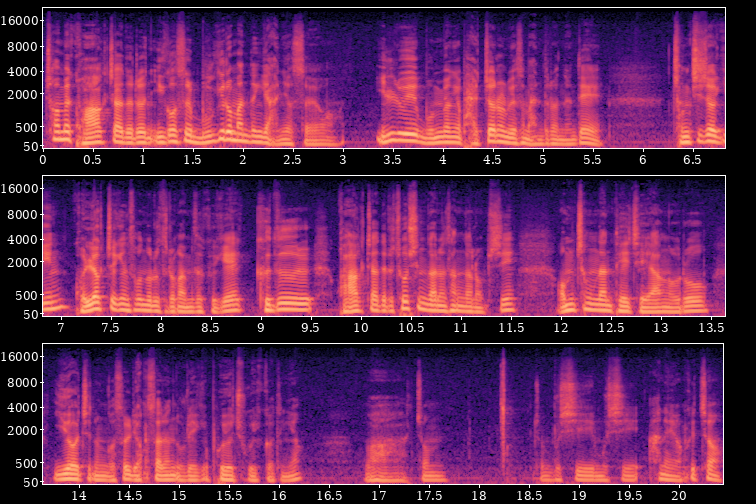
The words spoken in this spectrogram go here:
처음에 과학자들은 이것을 무기로 만든 게 아니었어요. 인류의 문명의 발전을 위해서 만들었는데 정치적인 권력적인 손으로 들어가면서 그게 그들 과학자들의 초신과는 상관없이 엄청난 대재앙으로 이어지는 것을 역사는 우리에게 보여주고 있거든요. 와, 좀, 좀 무시무시하네요. 그쵸?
